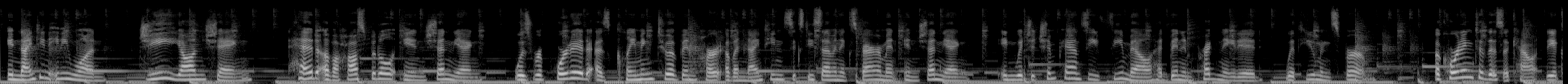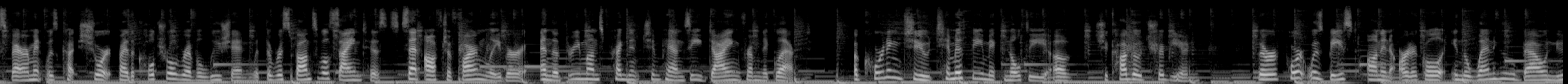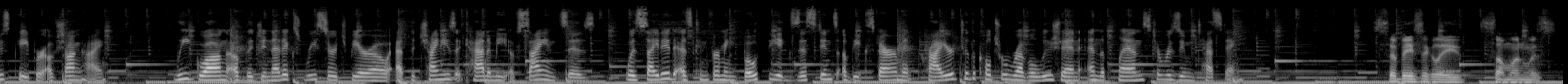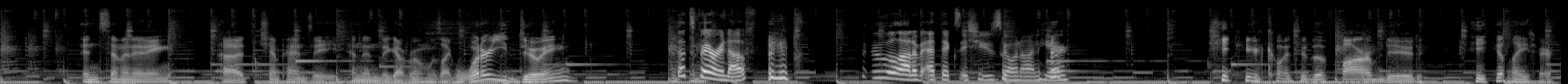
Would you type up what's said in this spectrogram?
In 1981, Ji Yansheng, head of a hospital in Shenyang, was reported as claiming to have been part of a 1967 experiment in Shenyang in which a chimpanzee female had been impregnated with human sperm. According to this account, the experiment was cut short by the Cultural Revolution, with the responsible scientists sent off to farm labor and the three months pregnant chimpanzee dying from neglect. According to Timothy McNulty of Chicago Tribune, the report was based on an article in the Wenhui Bao newspaper of Shanghai. Li Guang of the Genetics Research Bureau at the Chinese Academy of Sciences was cited as confirming both the existence of the experiment prior to the Cultural Revolution and the plans to resume testing. So basically, someone was inseminating a chimpanzee, and then the government was like, What are you doing? That's fair enough. There's a lot of ethics issues going on here. You're going to the farm, dude. See you later.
